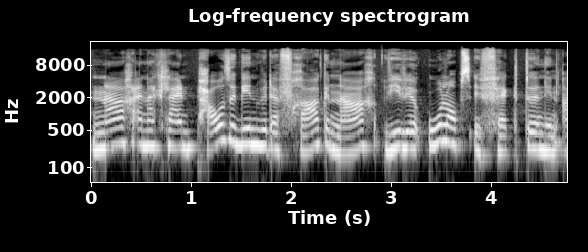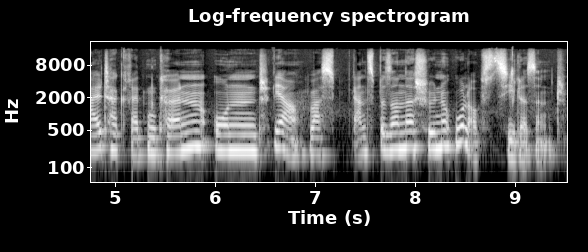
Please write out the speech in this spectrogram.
Nach einer kleinen Pause gehen wir der Frage nach, wie wir Urlaubseffekte in den Alltag retten können und ja, was ganz besonders schöne Urlaubsziele sind.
